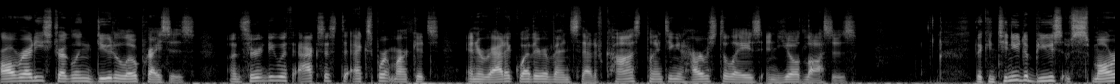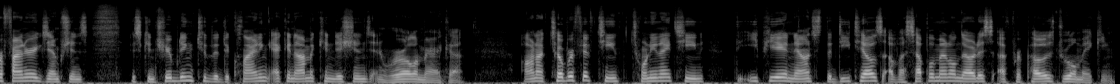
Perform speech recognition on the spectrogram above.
already struggling due to low prices, uncertainty with access to export markets, and erratic weather events that have caused planting and harvest delays and yield losses. The continued abuse of small refinery exemptions is contributing to the declining economic conditions in rural America. On October 15, 2019, the EPA announced the details of a supplemental notice of proposed rulemaking.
